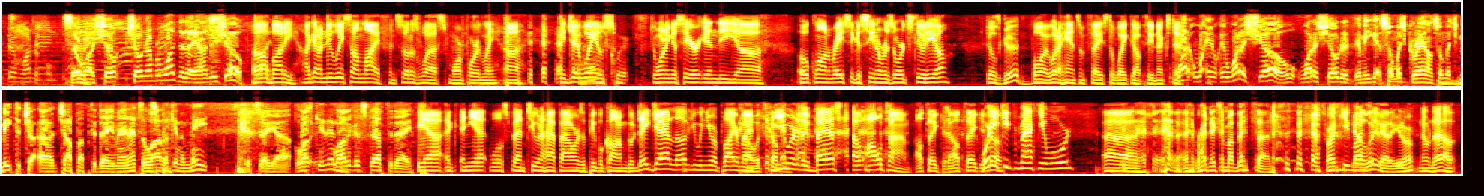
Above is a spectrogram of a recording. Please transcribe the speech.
Doing wonderful. So uh, show show number one today, huh? New show. Oh, buddy, I got a new lease on life, and so does Wes. More importantly, uh, DJ Williams joining us here in the uh, Oaklawn Racing Casino Resort Studio. Feels good. Boy, what a handsome face to wake up to next day. What, what and, and what a show! What a show to! I mean, you got so much ground, so much meat to ch- uh, chop up today, man. That's a lot Speaking of. of meat, It's a uh, lot, Let's get in a lot of good stuff today. Yeah, and yet we'll spend two and a half hours of people calling him, go, DJ, I loved you when you were a player, man. Oh, it's coming. you were the best of all time. I'll take it. I'll take it. Where do No. you keep your Mackey Award? Uh, right next to my bedside. That's where I'd keep Gotta mine look too. at it, you know. No doubt.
